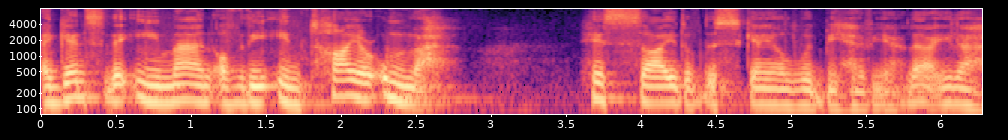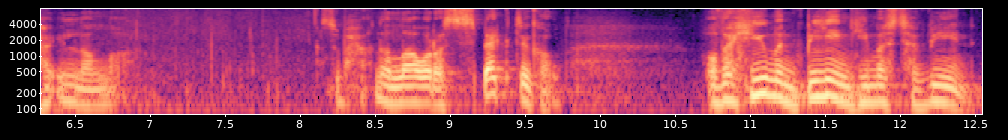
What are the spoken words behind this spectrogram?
against the iman of the entire ummah, his side of the scale would be heavier. La ilaha illallah. Subhanallah, what a spectacle of a human being he must have been.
